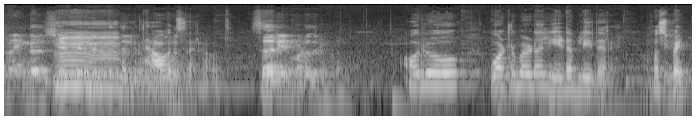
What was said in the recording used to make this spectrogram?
ಟ್ರಯಾಂಗಲ್ ಶೇಪ್ ಇರ್ತೈತಲ್ರಿ ಹೌದು ಸರ್ ಹೌದು. ಸರ್ ಏನು ಮಾಡೋದ್ರಿ ಮೇಡಮ್? ಅವರು ವಾಟರ್ ಬೋರ್ಡಲ್ಲಿ ಎ ಡಬ್ಲ್ಯೂ ಇದ್ದಾರೆ ಹೊಸಪೇಟ್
